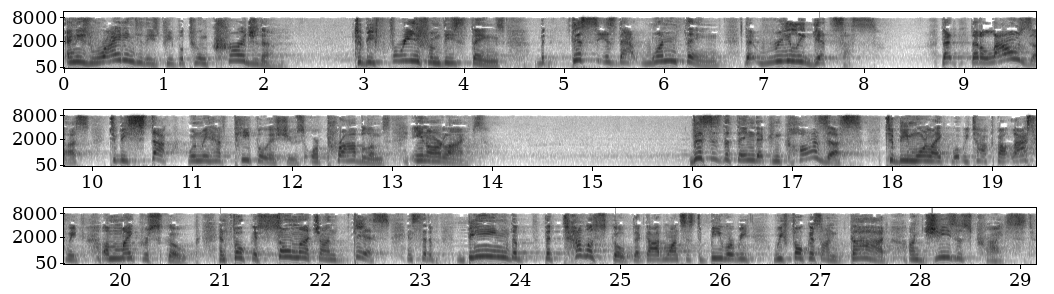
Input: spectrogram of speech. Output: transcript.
And he's writing to these people to encourage them to be free from these things. But this is that one thing that really gets us that, that allows us to be stuck when we have people issues or problems in our lives. This is the thing that can cause us to be more like what we talked about last week, a microscope, and focus so much on this instead of being the, the telescope that God wants us to be where we, we focus on God, on Jesus Christ.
